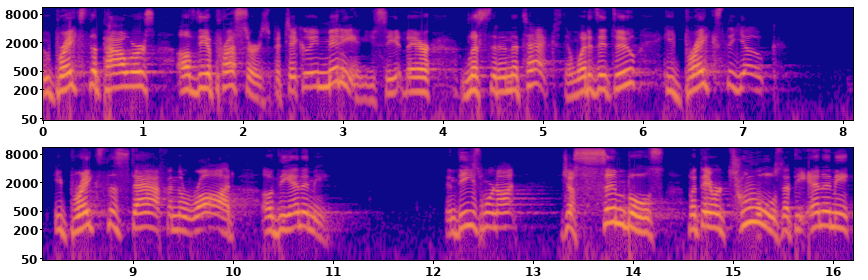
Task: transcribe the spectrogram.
who breaks the powers of the oppressors, particularly Midian. You see it there listed in the text. And what does it do? He breaks the yoke. He breaks the staff and the rod of the enemy. And these were not just symbols, but they were tools that the enemy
